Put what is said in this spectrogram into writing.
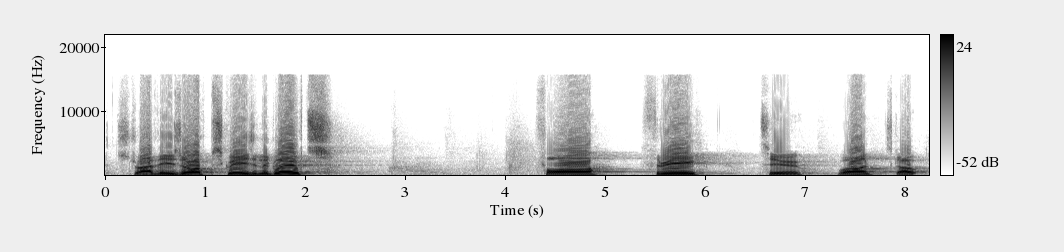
Let's drive these up, squeezing the glutes. Four, three, two, one. Let's go.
